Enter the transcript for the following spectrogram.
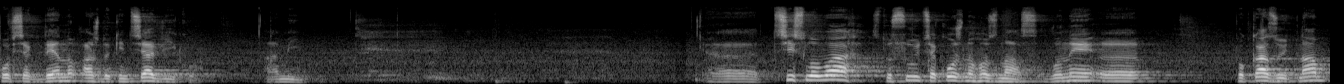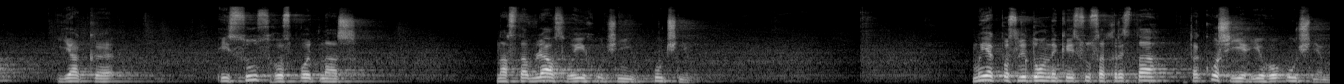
повсякденно аж до кінця віку. Амінь. Е, Ці слова стосуються кожного з нас. Вони е, показують нам, як е, Ісус, Господь наш, наставляв своїх учнів. учнів. Ми, як послідовники Ісуса Христа, також є Його учнями.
